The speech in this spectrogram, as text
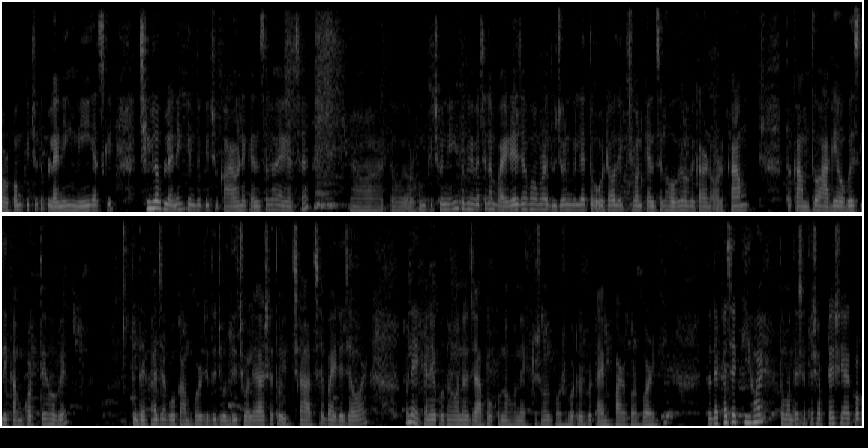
ওরকম কিছু তো প্ল্যানিং নেই, আজকে ছিল প্ল্যানিং কিন্তু কিছু কারণে ক্যান্সেল হয়ে গেছে। তো ওরকম কিছু নেই, তো ভেবেছিলাম বাইরে যাব আমরা দুজন মিলে, তো ওটাও দেখছি এখন ক্যান্সেল হবে হবে, কারণ ওর কাম, তো কাম তো আগে অবভিয়াসলি কাম করতে হবে। তো দেখা যাক, ও কাম করে যদি জলদি চলে আসে, তো ইচ্ছা আছে বাইরে যাওয়ার। মানে এখানে কোথাও কোনো যাব কোনো একটু সময় বসবো টসবো টাইম পার করব আর কি। তো দেখা যাক কী হয়। তোমাদের সাথে সবটাই শেয়ার করব।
